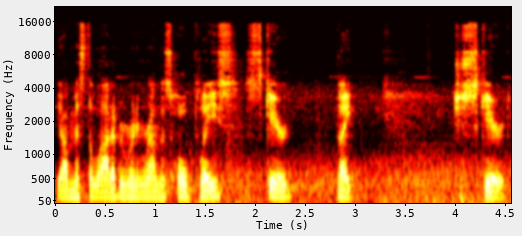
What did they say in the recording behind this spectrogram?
y'all missed a lot. I've been running around this whole place, scared, like, just scared.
